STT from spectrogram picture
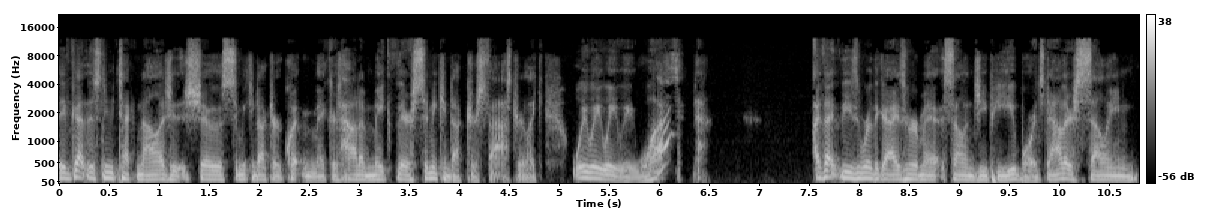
They've got this new technology that shows semiconductor equipment makers how to make their semiconductors faster. Like, wait, wait, wait, wait, what? I thought these were the guys who were selling GPU boards. Now they're selling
